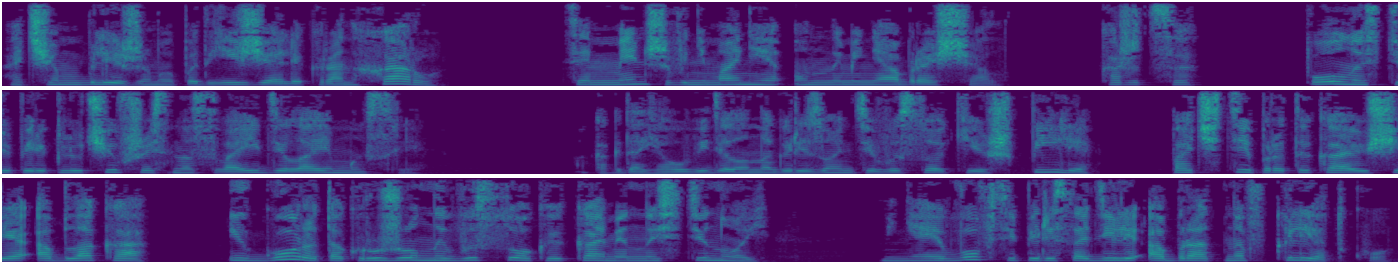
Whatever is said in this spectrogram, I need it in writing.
А чем ближе мы подъезжали к Ранхару, тем меньше внимания он на меня обращал, кажется, полностью переключившись на свои дела и мысли. А когда я увидела на горизонте высокие шпили, почти протыкающие облака, и город, окруженный высокой каменной стеной. Меня и вовсе пересадили обратно в клетку.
